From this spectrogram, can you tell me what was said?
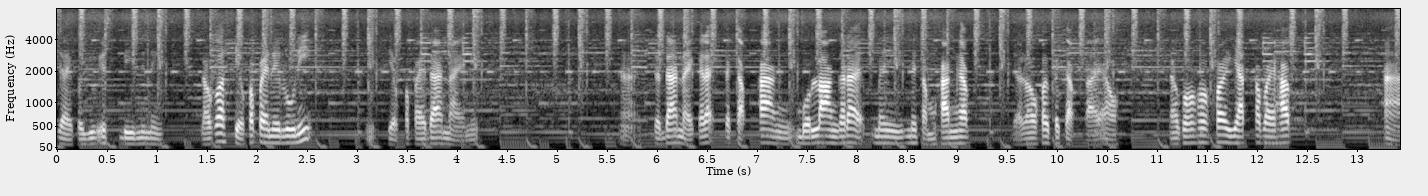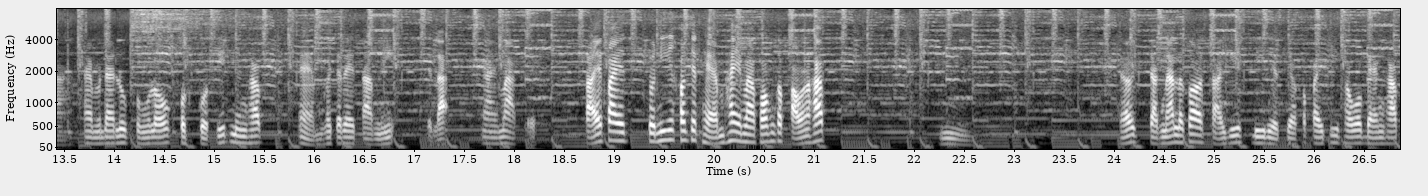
ใหญ่กว่า USB นิดนึงเราก็เสียบเข้าไปในรูนี้เสียบเข้าไปด้านไหนนี่อ่าจะด้านไหนก็ได้จะกลับข้างบนล่างก็ได้ไม่ไม่สำคัญครับ เดี๋ยวเราค่อยไปกลับสายเอา แล้วก็ค่อยๆยัดเข้าไปครับ อ่า ให้มันได้รูปทรงแล้วกดกดๆนิดนึงครับแหมมันก็จะได้ตามนี้เสร็จละง่ายมากเลยสายไฟตัวนี้เขาจะแถมให้มาพร้อมกระเป๋านะครับ อืม แล้วจากนั้นเราก็สาย USB เนี่ยเสียบเข้าไปที่ power bank ครับ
